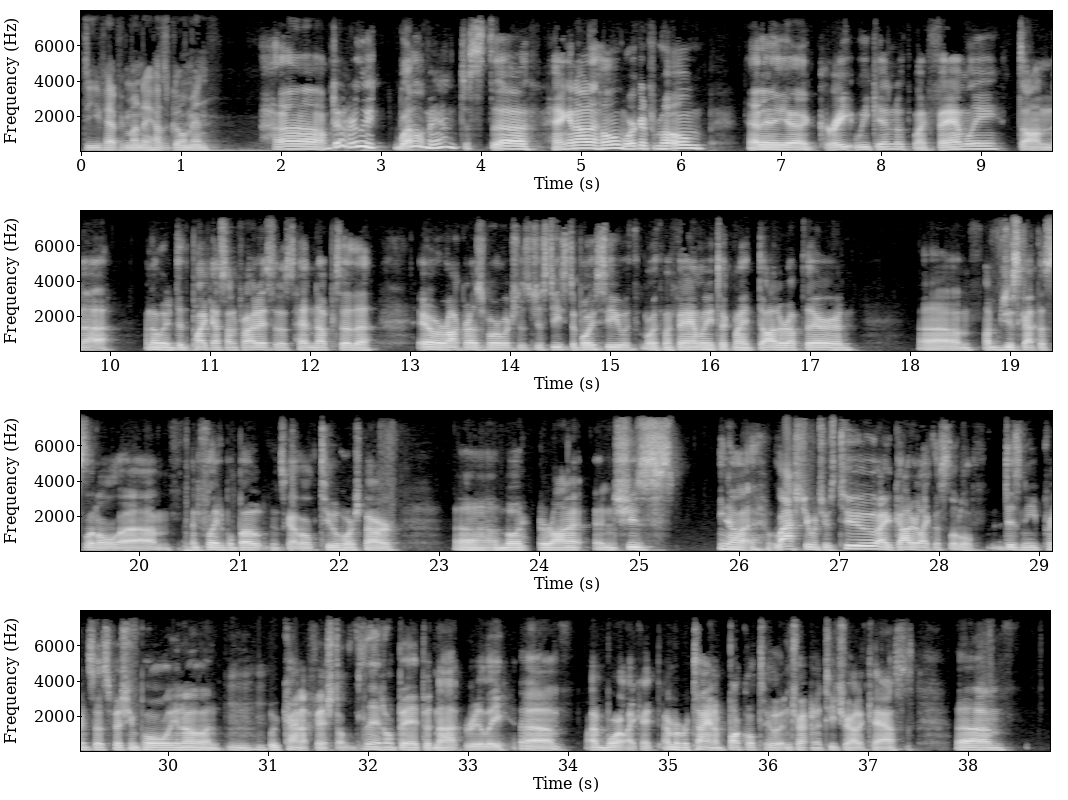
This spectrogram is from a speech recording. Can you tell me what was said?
Steve, happy Monday. How's it going, man? Uh, I'm doing really well, man. Just uh, hanging out at home, working from home. Had a uh, great weekend with my family. It's on. Uh, I know we did the podcast on Friday, so I was heading up to the Arrowrock Reservoir, which is just east of Boise, with with my family. Took my daughter up there, and um, I've just got this little um, inflatable boat. It's got a little two horsepower uh, motor on it, and she's you know, last year when she was two, I got her like this little Disney princess fishing pole, you know, and mm-hmm. we kind of fished a little bit, but not really. Um, I'm more like I, I, remember tying a buckle to it and trying to teach her how to cast. Um,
